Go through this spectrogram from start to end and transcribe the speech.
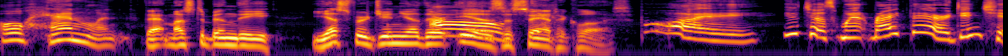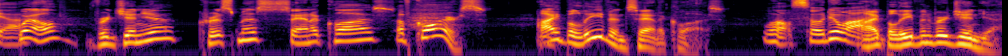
O'Hanlon? That must have been the Yes, Virginia, There oh, is Oh, a Santa Claus. Boy, you just went right there, didn't you? Well, Virginia, Christmas, Santa Claus, of course. I believe in Santa Claus. Well, so do I. I believe in Virginia.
